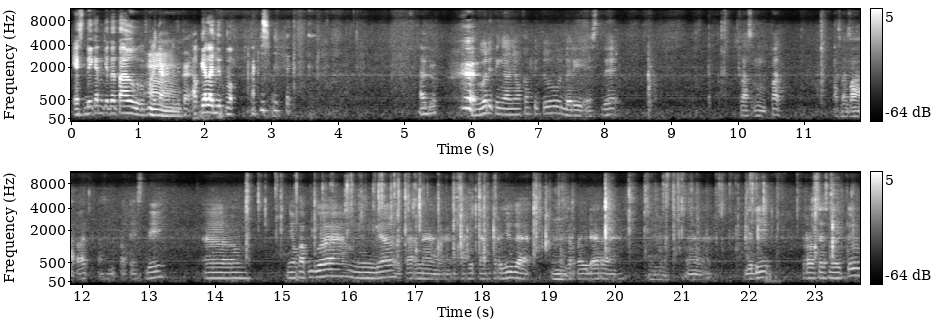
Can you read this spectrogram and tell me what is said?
SD kan kita tahu Hmm. pacaran kita oke lanjut bok aduh gue ditinggal nyokap itu dari SD kelas 4 Kelas kelas 4. 4 kelas 4 SD Em, nyokap gue meninggal karena sakit kanker juga Hmm. kanker payudara Hmm. Nah, jadi prosesnya itu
